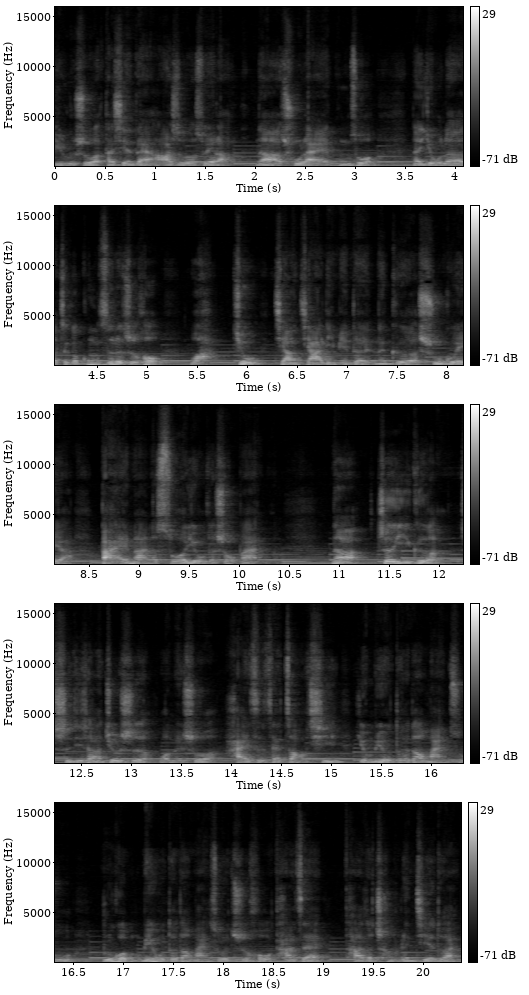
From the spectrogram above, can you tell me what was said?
比如说他现在二十多岁了，那出来工作，那有了这个工资了之后。哇，就将家里面的那个书柜啊摆满了所有的手办，那这一个实际上就是我们说孩子在早期有没有得到满足，如果没有得到满足之后，他在他的成人阶段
